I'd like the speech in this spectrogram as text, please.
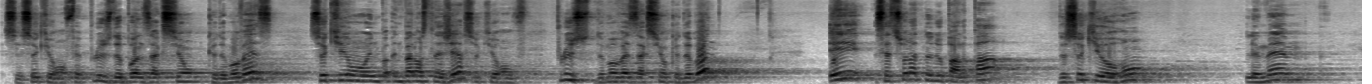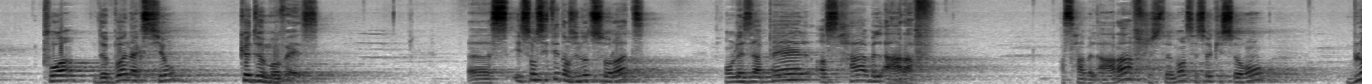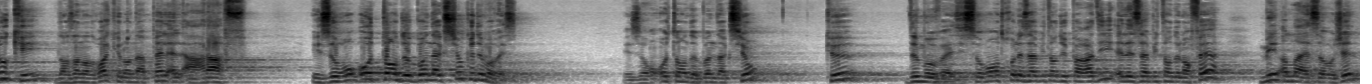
C'est ceux qui auront fait plus de bonnes actions que de mauvaises. Ceux qui ont une, balance légère, ceux qui auront plus de mauvaises actions que de bonnes. Et cette sourate ne nous parle pas de ceux qui auront le même poids de bonnes actions que de mauvaises. Euh, ils sont cités dans une autre sourate on les appelle Ashab al-A'raf. Ashab al-A'raf, justement, c'est ceux qui seront bloqués dans un endroit que l'on appelle al-A'raf. ils auront autant de bonnes actions que de mauvaises. Ils auront autant de bonnes actions que de mauvaises. Ils seront entre les habitants du paradis et les habitants de l'enfer, mais Allah Azzawajal,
